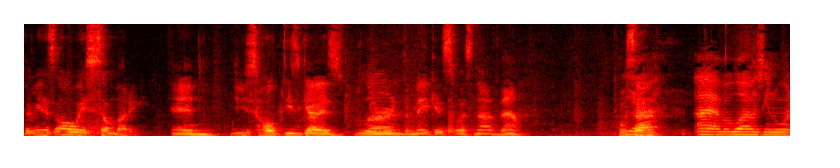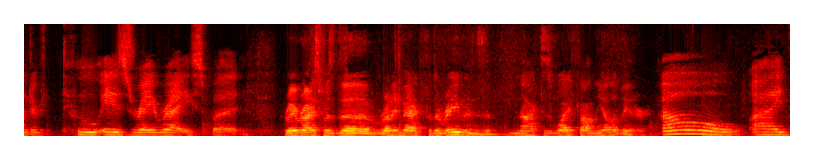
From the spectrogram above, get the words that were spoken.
I mean, it's always somebody. And you just hope these guys learn to make it so it's not them. What's Yeah. that? I well, I was gonna wonder who is Ray Rice, but Ray Rice was the running back for the Ravens that knocked his wife out in the elevator. oh, I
